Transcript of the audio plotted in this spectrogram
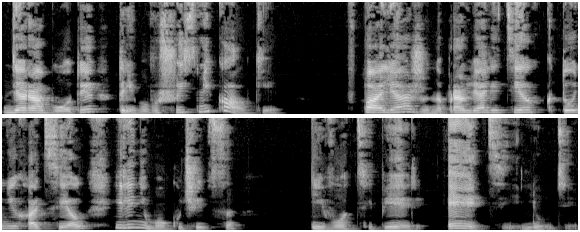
для работы, требовавшей смекалки. Поля же направляли тех, кто не хотел или не мог учиться. И вот теперь эти люди,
